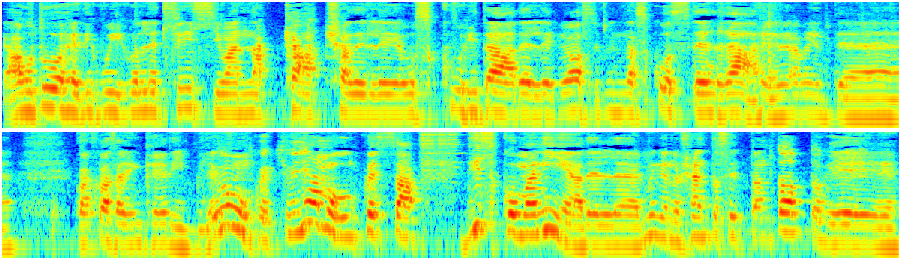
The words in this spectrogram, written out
autore di cui i collezionisti vanno a caccia delle oscurità, delle cose più nascoste e rare, veramente è qualcosa di incredibile. Comunque chiudiamo con questa discomania del 1978 che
